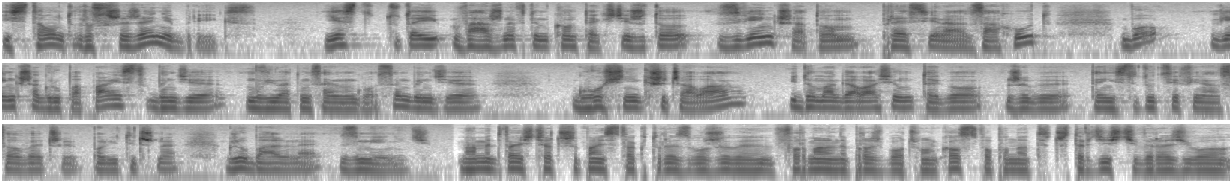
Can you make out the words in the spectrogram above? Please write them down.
i stąd rozszerzenie BRICS jest tutaj ważne w tym kontekście, że to zwiększa tą presję na Zachód, bo większa grupa państw będzie mówiła tym samym głosem, będzie głośniej krzyczała i domagała się tego, żeby te instytucje finansowe czy polityczne, globalne zmienić. Mamy 23 państwa, które złożyły formalne prośby o członkostwo, ponad 40 wyraziło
